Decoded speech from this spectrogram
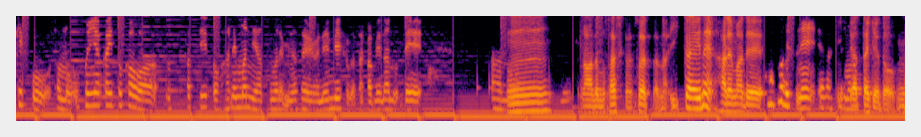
結構その本屋会とかはどっちかっていうと晴れ間に集まる皆さんよりは年齢層が高めなので、あの、うんあでも確かにそうやったな一回ね晴れ間でそうですね、やったけど、う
